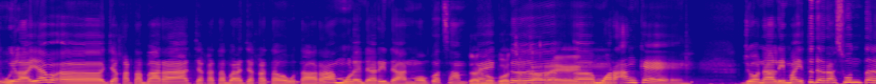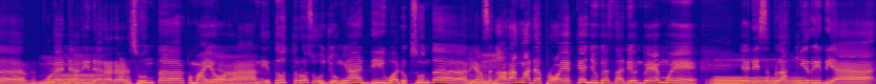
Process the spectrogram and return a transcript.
wilayah eh, Jakarta Barat, Jakarta Barat, Jakarta Utara mulai dari Daan Mogot sampai Daan Mogot, ke Cengkareng. eh, Muara Angke. Zona 5 itu daerah Sunter, mulai Hmm. dari Ah. daerah-daerah Sunter, Kemayoran, Ya. itu terus ujungnya di Waduk Sunter. Yang sekarang ada proyeknya juga Stadion BMW. Oh. Jadi sebelah kiri dia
